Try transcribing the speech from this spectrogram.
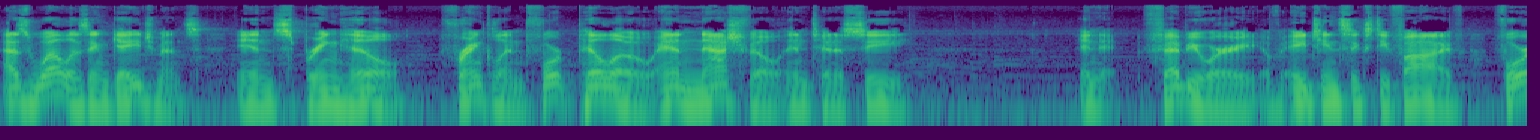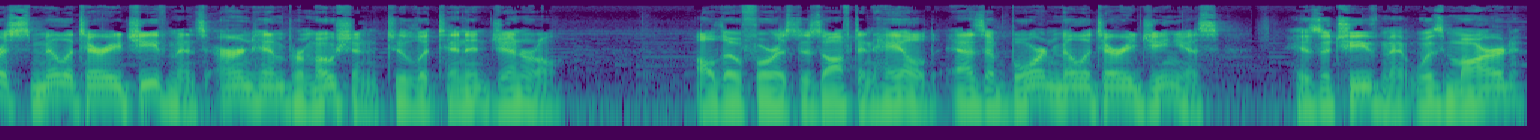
as well as engagements in Spring Hill, Franklin, Fort Pillow, and Nashville in Tennessee. In February of 1865, Forrest's military achievements earned him promotion to lieutenant general. Although Forrest is often hailed as a born military genius, his achievement was marred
